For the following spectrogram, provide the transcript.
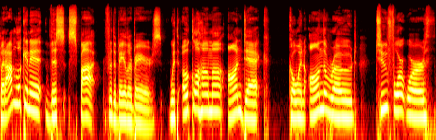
But I'm looking at this spot for the Baylor Bears with Oklahoma on deck, going on the road to Fort Worth.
